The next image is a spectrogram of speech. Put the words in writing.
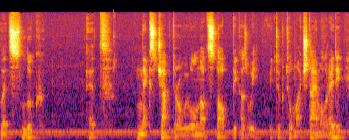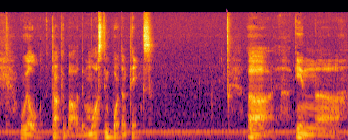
let's look at next chapter. We will not stop because we we took too much time already. We'll talk about the most important things. Uh, in uh,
